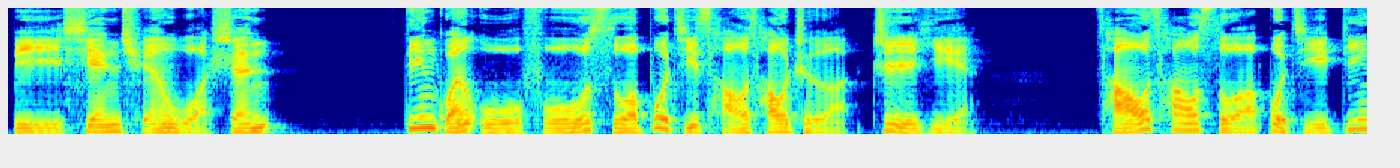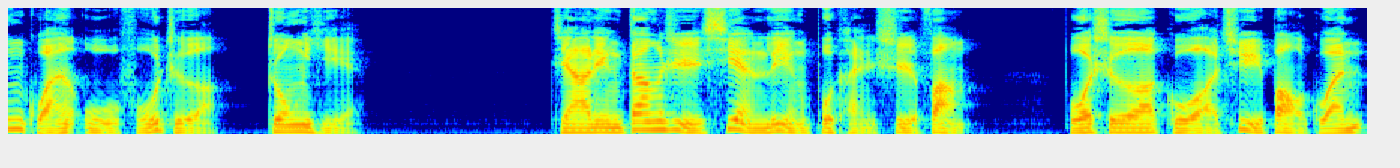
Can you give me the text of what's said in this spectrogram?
必先全我身。丁管、五福所不及曹操者，智也；曹操所不及丁管、五福者，忠也。贾令当日县令不肯释放，伯奢果去报官，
